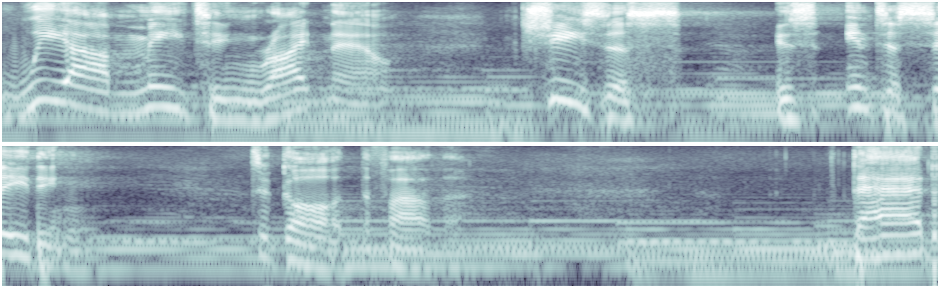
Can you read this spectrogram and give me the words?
we are meeting right now, Jesus is interceding to God the Father. Dad,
